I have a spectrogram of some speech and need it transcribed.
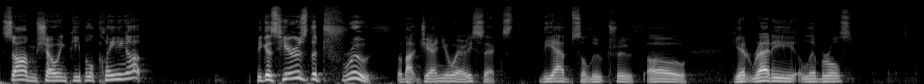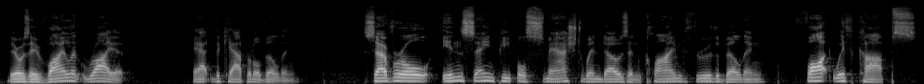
some showing people cleaning up. Because here's the truth about January 6th the absolute truth. Oh, get ready, liberals. There was a violent riot at the Capitol building. Several insane people smashed windows and climbed through the building, fought with cops,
